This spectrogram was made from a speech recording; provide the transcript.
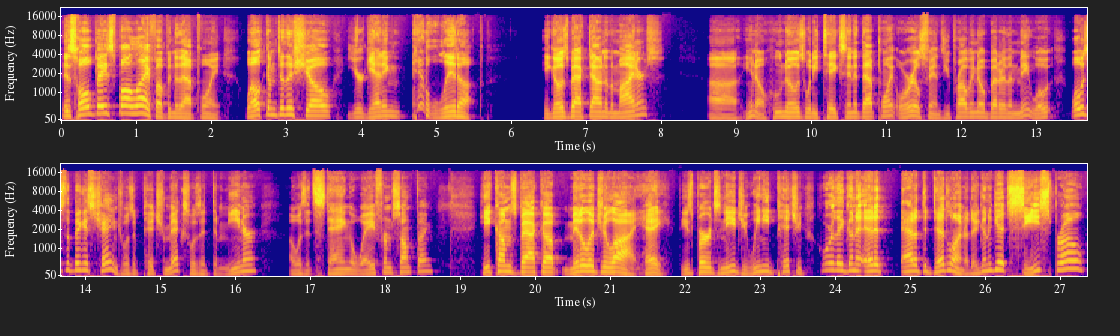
his whole baseball life up into that point. Welcome to the show. You're getting lit up. He goes back down to the minors. Uh, you know, who knows what he takes in at that point? Orioles fans, you probably know better than me. What what was the biggest change? Was it pitch mix? Was it demeanor? Uh, was it staying away from something? He comes back up middle of July. Hey, these birds need you. We need pitching. Who are they going to edit add at the deadline? Are they going to get Cease, bro?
